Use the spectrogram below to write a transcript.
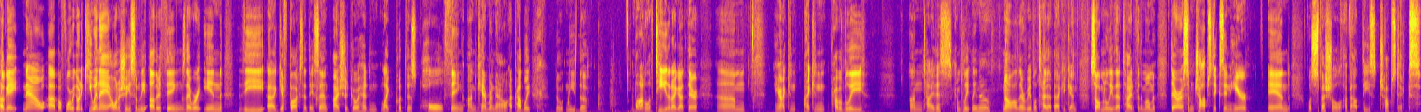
Okay, now, uh, before we go to Q&A, I want to show you some of the other things that were in the uh, gift box that they sent. I should go ahead and, like, put this whole thing on camera now. I probably don't need the bottle of tea that I got there. Um, here, I can, I can probably untie this completely now? No, I'll never be able to tie that back again. So I'm going to leave that tied for the moment. There are some chopsticks in here, and what's special about these chopsticks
